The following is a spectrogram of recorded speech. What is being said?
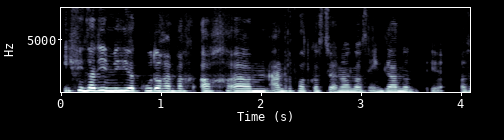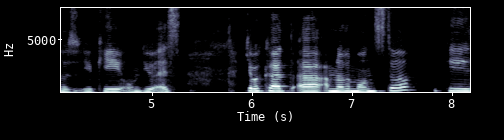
ich finde es halt irgendwie hier gut, auch einfach auch ähm, andere Podcasts zu hören aus England und ja, also aus UK und US. Ich habe gehört, äh, I'm Not a Monster, die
